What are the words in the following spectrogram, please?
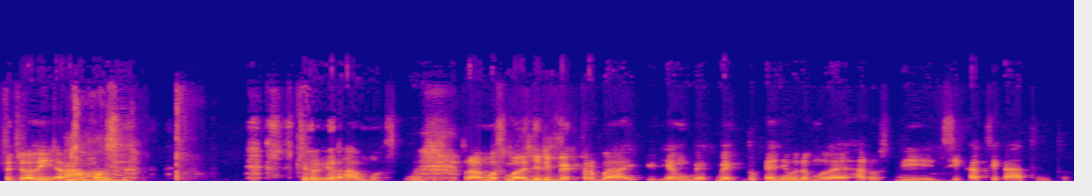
kecuali Ramos. Kecuali Ramos. Ramos malah jadi back terbaik. Yang back-back tuh kayaknya udah mulai harus disikat-sikatin tuh.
